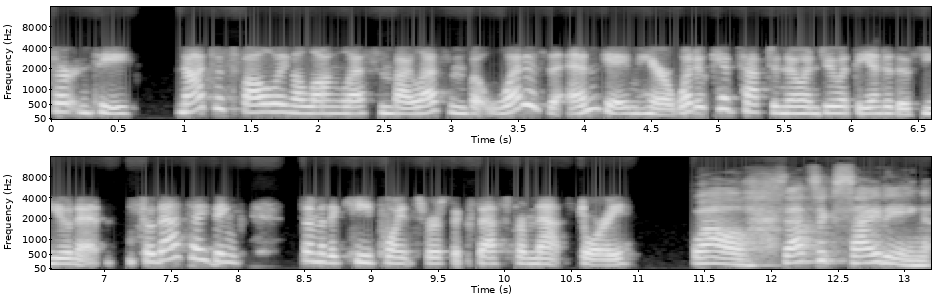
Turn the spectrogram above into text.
certainty, not just following along lesson by lesson, but what is the end game here? What do kids have to know and do at the end of this unit? So that's, I think, some of the key points for success from that story. Wow, that's exciting.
